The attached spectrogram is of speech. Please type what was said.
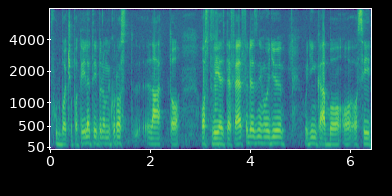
futballcsapat életében, amikor azt látta, azt vélte felfedezni, hogy, hogy inkább a, a, a szét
